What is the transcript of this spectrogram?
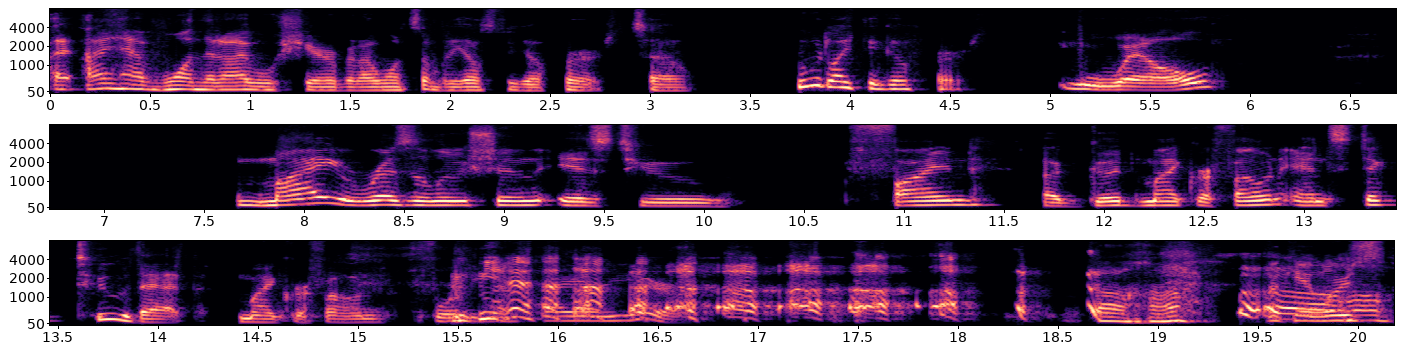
I, I have one that I will share, but I want somebody else to go first. So who would like to go first? Well, my resolution is to find a good microphone and stick to that microphone for the entire year. Uh huh. Okay, where's Oh.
